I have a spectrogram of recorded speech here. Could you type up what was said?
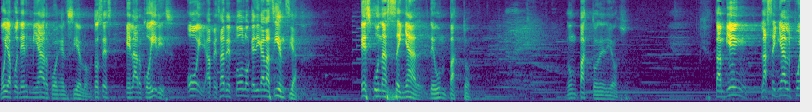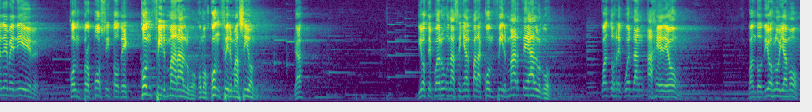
voy a poner mi arco en el cielo. Entonces, el arco iris, hoy, a pesar de todo lo que diga la ciencia, es una señal de un pacto. Un pacto de Dios. También la señal puede venir con propósito de confirmar algo, como confirmación. ¿Ya? Dios te puede dar una señal para confirmarte algo. ¿Cuántos recuerdan a Gedeón? Cuando Dios lo llamó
